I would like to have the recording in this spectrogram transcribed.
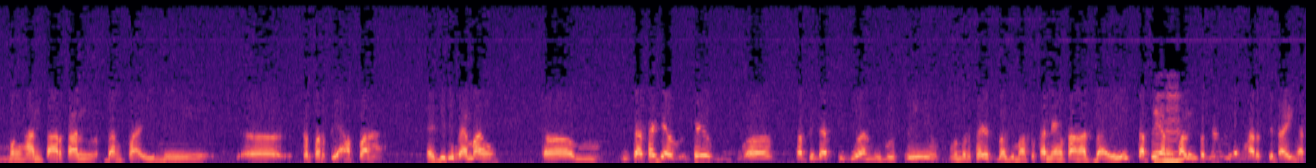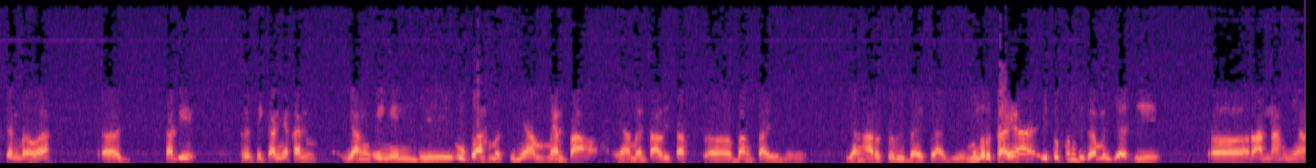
menghantarkan bangsa ini eh, seperti apa. Ya, jadi memang em, bisa saja saya eh, ketidaksetujuan Ibu Sri menurut saya sebagai masukan yang sangat baik. Tapi yang Mhm. paling penting yang harus kita ingatkan bahwa eh, tadi kritikannya kan yang ingin diubah mestinya mental ya mentalitas eh, bangsa ini yang harus lebih baik lagi. Menurut saya itu pun juga menjadi eh, ranahnya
